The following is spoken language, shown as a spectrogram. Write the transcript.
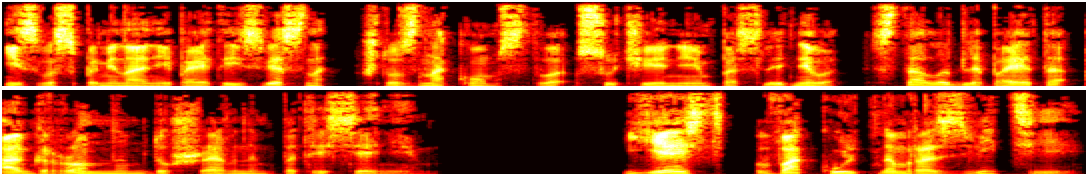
Из воспоминаний поэта известно, что знакомство с учением последнего стало для поэта огромным душевным потрясением. Есть в оккультном развитии,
